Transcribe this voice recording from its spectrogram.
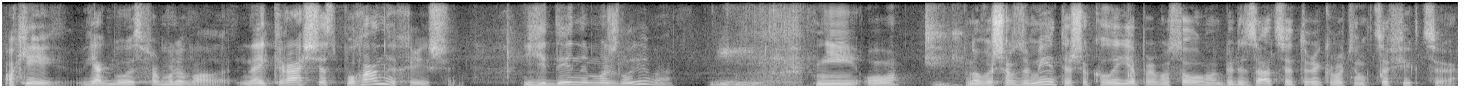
Окей, як би ви сформулювали? Найкраще з поганих рішень? Єдине можливе? Ні. Ні, о. Ну ви ж розумієте, що коли є примусова мобілізація, то рекрутинг це фікція.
